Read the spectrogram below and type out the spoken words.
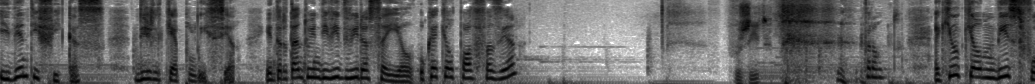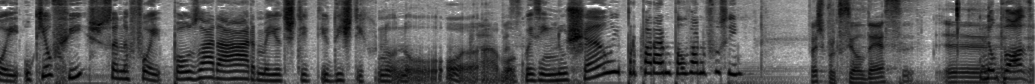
identifica-se, diz-lhe que é polícia. Entretanto, o indivíduo vira-se a ele. O que é que ele pode fazer? Fugir. Pronto. Aquilo que ele me disse foi: o que eu fiz, Sana, foi pousar a arma e o dístico no, no, ou a- mas- o coisinho no chão e preparar-me para levar no focinho. Pois, porque se ele desse. eh, Não pode,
